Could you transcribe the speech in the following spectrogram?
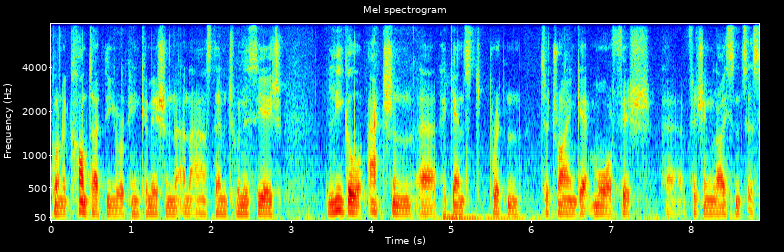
going to contact the European Commission and ask them to initiate legal action uh, against Britain to try and get more fish uh, fishing licenses.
